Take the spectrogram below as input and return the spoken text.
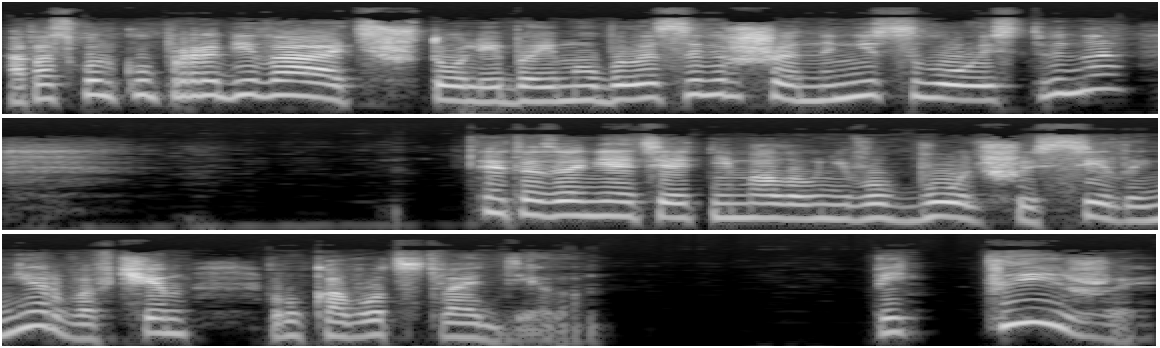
А поскольку пробивать что-либо ему было совершенно не свойственно, это занятие отнимало у него больше сил и нервов, чем руководство отделом. «Ведь ты же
